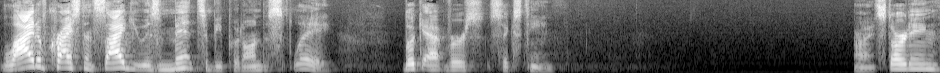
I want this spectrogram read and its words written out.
light of Christ inside you is meant to be put on display. Look at verse 16. All right, starting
